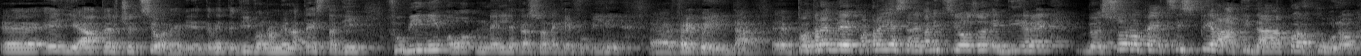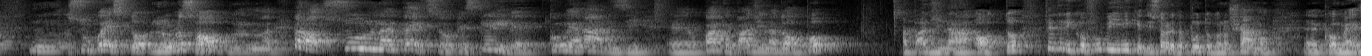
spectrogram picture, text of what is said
eh, egli ha percezione. Evidentemente vivono nella testa di Fubini o nelle persone che Fubini eh, frequenta. Eh, potrebbe, potrei essere malizioso e dire sono pezzi ispirati da qualcuno. Mm, su questo non lo so, mm, però su un pezzo che scrive come analisi eh, qualche pagina dopo, a pagina 8, Federico Fubini, che di solito appunto conosciamo eh, come,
